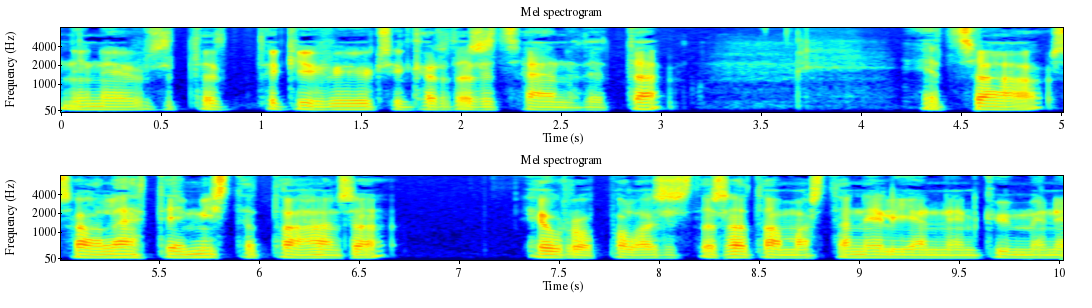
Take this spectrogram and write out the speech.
niin ne sitten teki hyvin yksinkertaiset säännöt, että, että saa, saa lähteä mistä tahansa eurooppalaisesta satamasta 40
